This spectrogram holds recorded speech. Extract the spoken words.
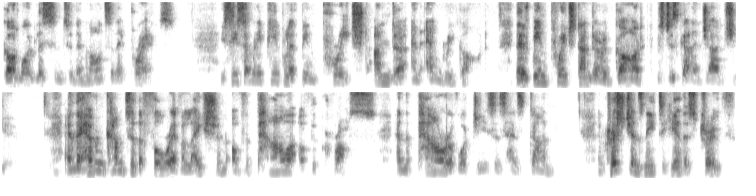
God won't listen to them and answer their prayers. You see, so many people have been preached under an angry God. They've been preached under a God who's just going to judge you. And they haven't come to the full revelation of the power of the cross and the power of what Jesus has done. And Christians need to hear this truth.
